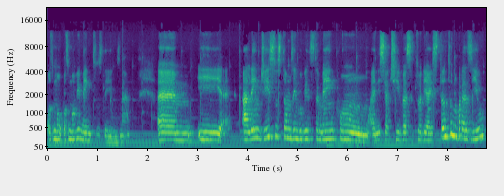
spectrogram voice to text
os, os movimentos deles, né? Um, e além disso, estamos envolvidos também com iniciativas setoriais tanto no Brasil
